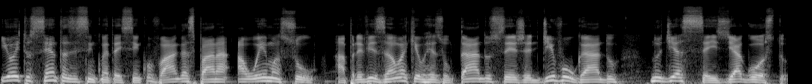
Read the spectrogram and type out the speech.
e 855 vagas para a UEMA Sul. A previsão é que o resultado seja divulgado no dia 6 de agosto.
